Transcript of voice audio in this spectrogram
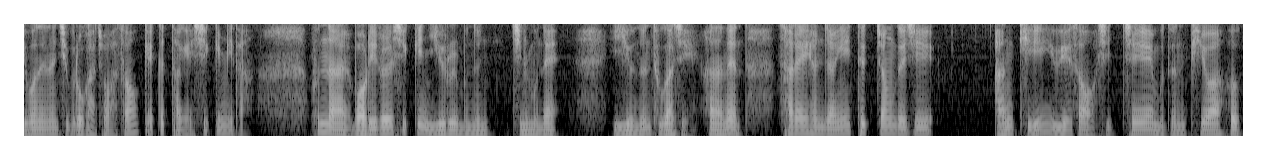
이번에는 집으로 가져와서 깨끗하게 씻깁니다. 훗날 머리를 씻긴 이유를 묻는 질문에 이유는 두 가지. 하나는 살해 현장이 특정되지 않기 위해서 시체에 묻은 피와 흙,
